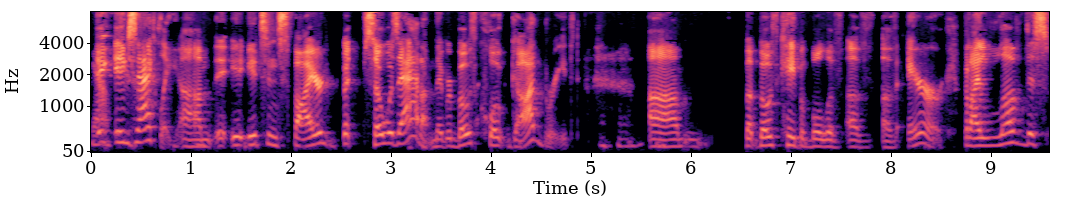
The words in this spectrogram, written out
Yeah. Exactly. Um, it, it's inspired, but so was Adam. They were both quote God breathed, mm-hmm. um, but both capable of, of of error. But I love this.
